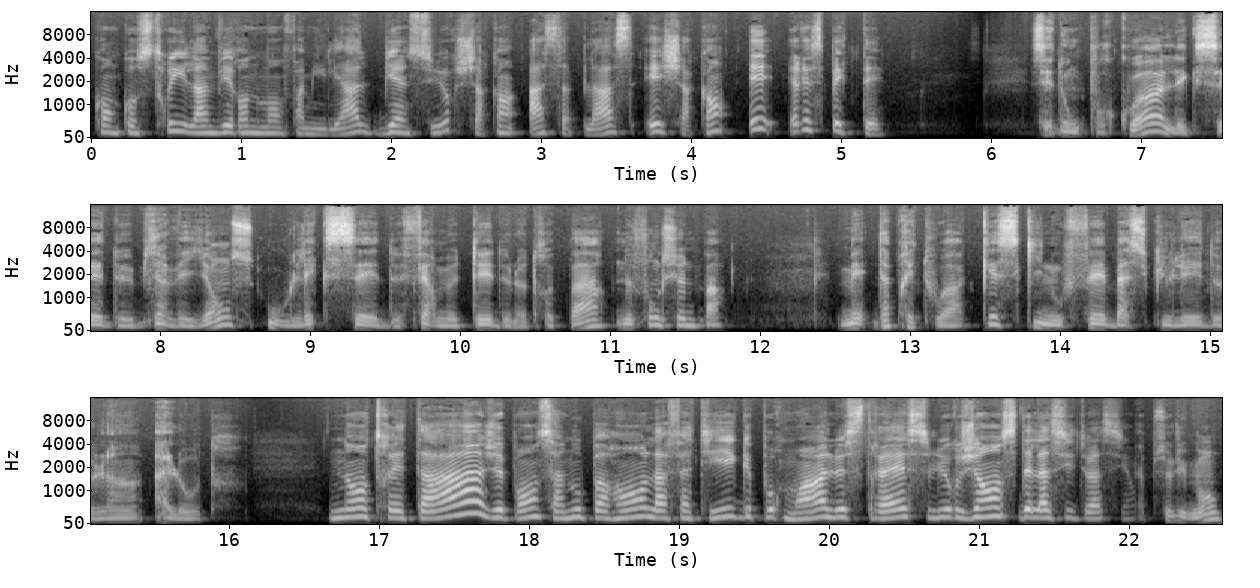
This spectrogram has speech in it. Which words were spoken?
qu'on construit l'environnement familial. Bien sûr, chacun a sa place et chacun est respecté. C'est donc pourquoi l'excès de bienveillance ou l'excès de fermeté de notre part ne fonctionne pas. Mais d'après toi, qu'est-ce qui nous fait basculer de l'un à l'autre? Notre état, je pense à nos parents, la fatigue, pour moi, le stress, l'urgence de la situation. Absolument.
